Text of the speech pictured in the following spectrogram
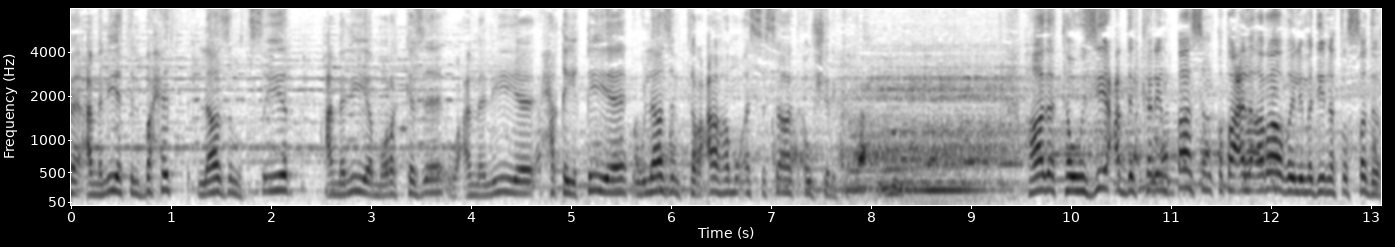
فعملية البحث لازم تصير عملية مركزة وعملية حقيقية ولازم ترعاها مؤسسات أو شركات. هذا توزيع عبد الكريم قاسم قطاع الأراضي لمدينة الصدر.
